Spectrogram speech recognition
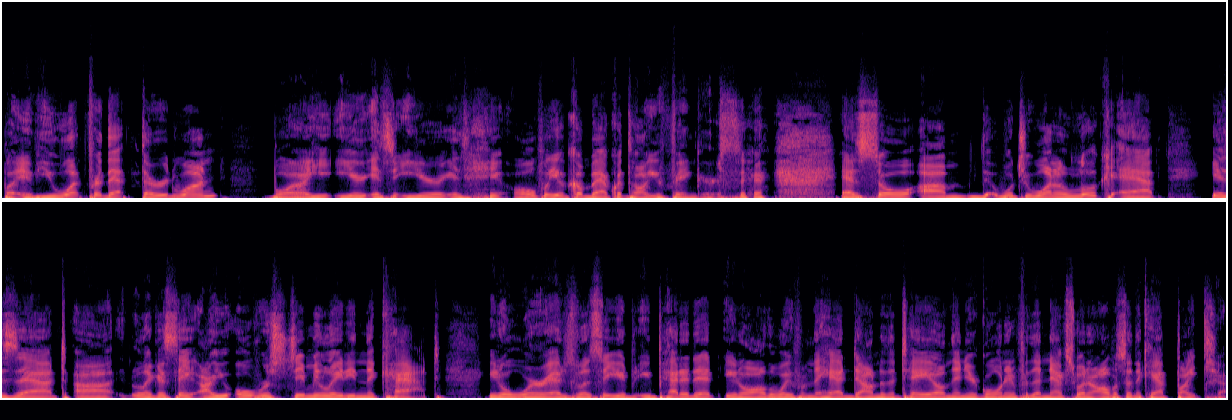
but if you went for that third one, boy, he, you're, it's you're, it's, hopefully you'll come back with all your fingers. and so, um, th- what you want to look at is that, uh, like I say, are you overstimulating the cat? You know, whereas let's say you, you petted it, you know, all the way from the head down to the tail, and then you're going in for the next one, and all of a sudden the cat bites you.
